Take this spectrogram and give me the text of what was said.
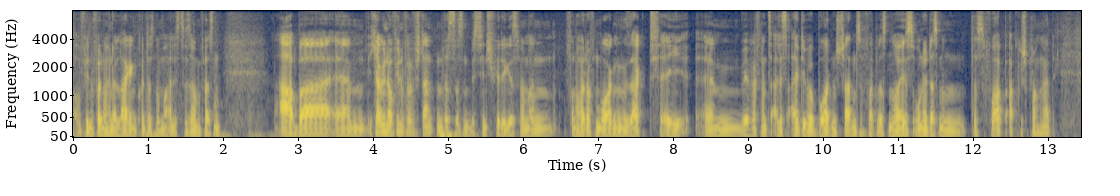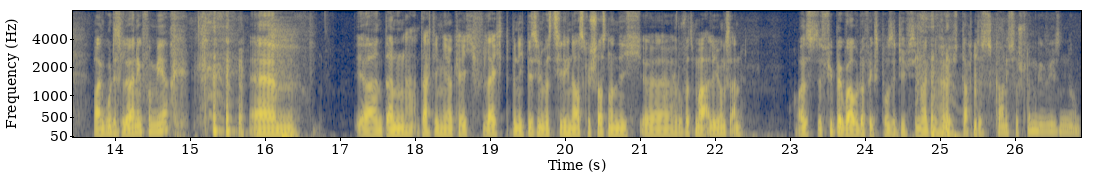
auf jeden Fall noch in der Lage und konnte das nochmal alles zusammenfassen. Aber ähm, ich habe ihn auf jeden Fall verstanden, dass das ein bisschen schwierig ist, wenn man von heute auf morgen sagt, hey, ähm, wir werfen jetzt alles Alte über Bord und starten sofort was Neues, ohne dass man das vorab abgesprochen hat. War ein gutes Learning von mir. ähm, ja, und dann dachte ich mir, okay, ich, vielleicht bin ich ein bisschen übers Ziel hinausgeschossen und ich äh, rufe jetzt mal alle Jungs an. Also das Feedback war aber durchwegs positiv. Sie meinten, ich dachte, das ist gar nicht so schlimm gewesen.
